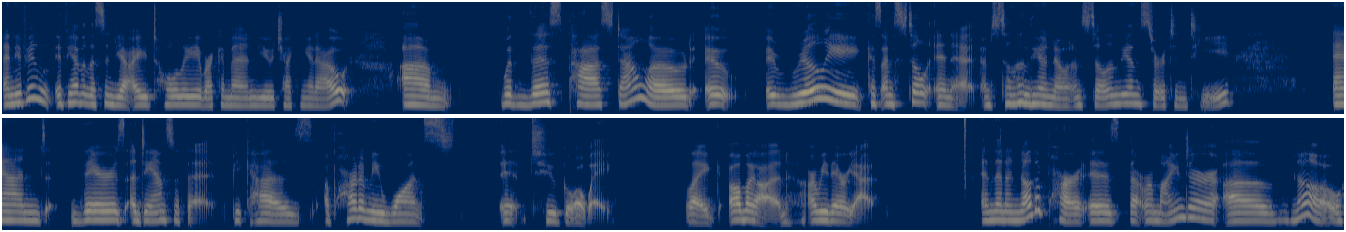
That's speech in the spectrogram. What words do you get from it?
and if you if you haven't listened yet, I totally recommend you checking it out. Um, with this past download, it it really because I'm still in it. I'm still in the unknown. I'm still in the uncertainty. And there's a dance with it because a part of me wants it to go away. Like, oh my God, are we there yet? And then another part is that reminder of no,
